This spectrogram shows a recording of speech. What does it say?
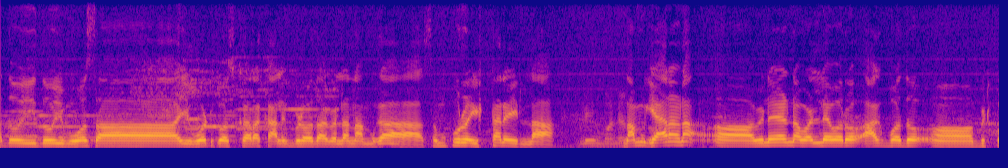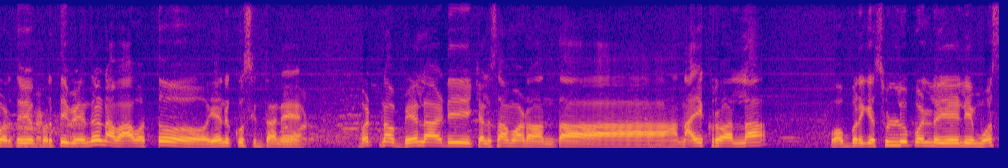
ಅದು ಇದು, ಈ ಮೋಸ, ಈ ಓಟ್ಗೋಸ್ಕರ ಕಾಲಿಗೆ ಬೀಳೋದು ಅವೆಲ್ಲ ನಮ್ಗೆ ಸಂಪೂರ್ಣ ಇಷ್ಟನೇ ಇಲ್ಲ. ನಮ್ಗೆ ಯಾರಣ್ಣ ವಿನಯಣ್ಣ ಒಳ್ಳೆಯವರು ಆಗ್ಬೋದು ಬಿಟ್ಕೊಡ್ತೀವಿ, ಬರ್ತೀವಿ ಅಂದರೆ ನಾವು ಆವತ್ತು ಏನಕ್ಕೂ ಸಿದ್ಧಾನೆ ಬಟ್ ನಾವು ಬೇಲಾಡಿ ಕೆಲಸ ಮಾಡೋ ಅಂಥ ನಾಯಕರು ಅಲ್ಲ ಒಬ್ಬರಿಗೆ ಸುಳ್ಳು ಪಳ್ಳು ಹೇಳಿ ಮೋಸ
